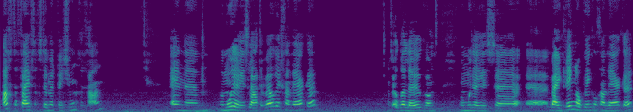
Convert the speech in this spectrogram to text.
58ste met pensioen gegaan. En um, mijn moeder is later wel weer gaan werken. Dat is ook wel leuk, want mijn moeder is uh, uh, bij een kringloopwinkel gaan werken.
